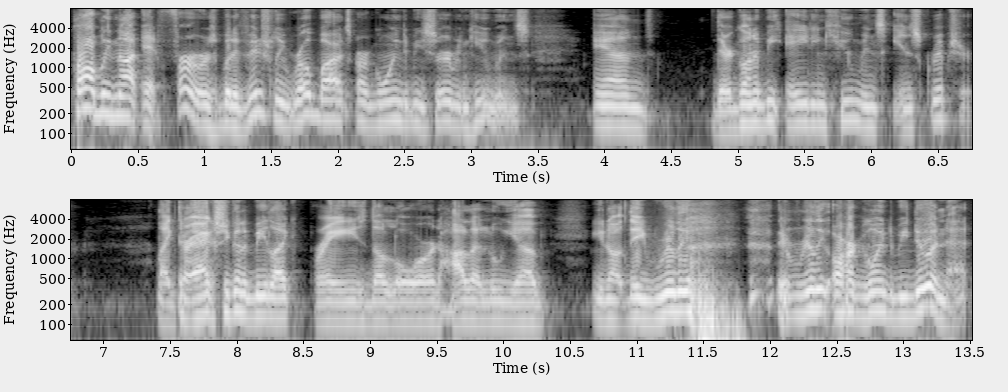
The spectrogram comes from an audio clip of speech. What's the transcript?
Probably not at first, but eventually robots are going to be serving humans and they're going to be aiding humans in scripture. Like they're actually going to be like, praise the Lord, hallelujah. You know, they really, they really are going to be doing that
